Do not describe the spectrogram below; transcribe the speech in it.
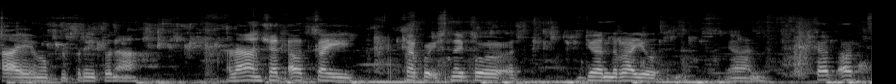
Ay, magpiprito na. Alam, shout out kay Chopper Sniper at John Riot. Ayan. Shout out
